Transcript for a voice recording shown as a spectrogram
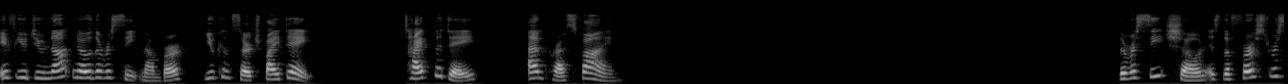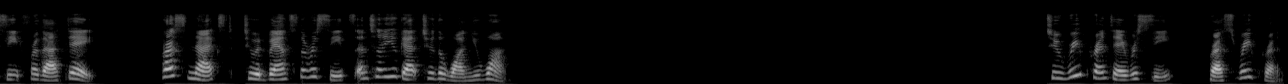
If you do not know the receipt number, you can search by date. Type the date and press Find. The receipt shown is the first receipt for that date. Press Next to advance the receipts until you get to the one you want. To reprint a receipt, press Reprint.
